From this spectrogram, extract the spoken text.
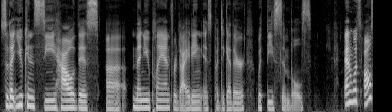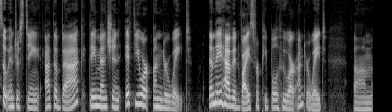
so that you can see how this uh, menu plan for dieting is put together with these symbols. And what's also interesting at the back, they mention if you are underweight. Then they have advice for people who are underweight, um,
